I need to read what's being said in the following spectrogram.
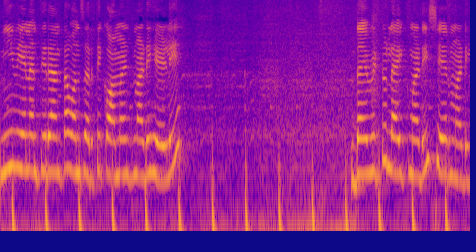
ನೀವೇನಂತೀರ ಅಂತ ಒಂದು ಸರ್ತಿ ಕಾಮೆಂಟ್ ಮಾಡಿ ಹೇಳಿ. ದಯವಿಟ್ಟು ಲೈಕ್ ಮಾಡಿ ಶೇರ್ ಮಾಡಿ.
